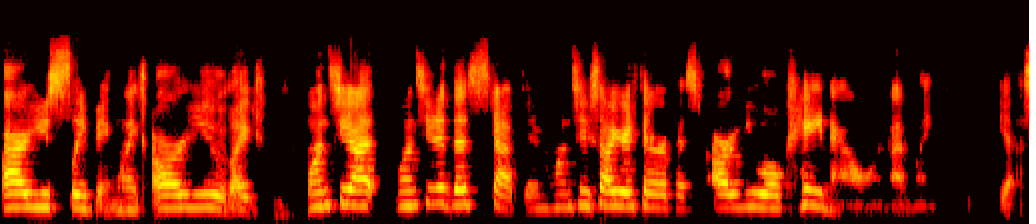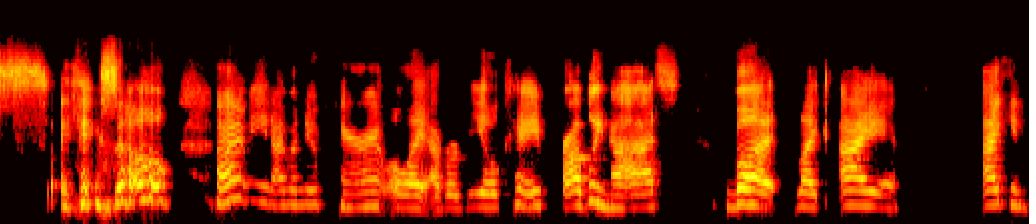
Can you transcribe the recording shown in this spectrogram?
"Are you sleeping? Like, are you like once you got once you did this step, and once you saw your therapist, are you okay now?" And I'm like, "Yes, I think so." I mean, I'm a new parent. Will I ever be okay? Probably not. But like I I can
